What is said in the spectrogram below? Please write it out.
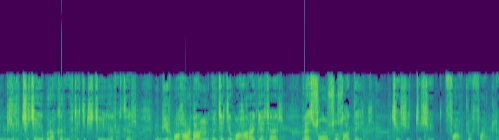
Bir çiçeği bırakır öteki çiçeği yaratır. Bir bahardan öteki bahara geçer ve sonsuza dek çeşit çeşit farklı farklı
